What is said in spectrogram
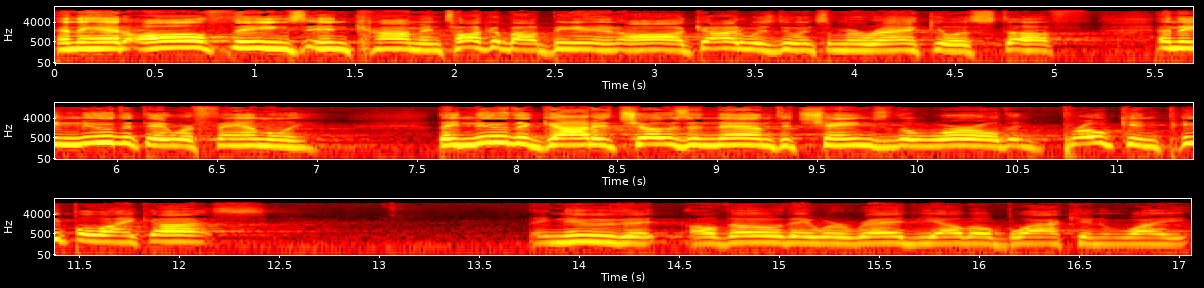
And they had all things in common. Talk about being in awe. God was doing some miraculous stuff. And they knew that they were family. They knew that God had chosen them to change the world and broken people like us. They knew that although they were red, yellow, black, and white,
